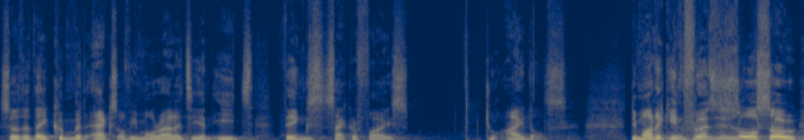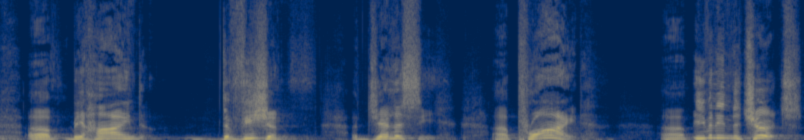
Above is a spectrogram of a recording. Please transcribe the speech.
so that they commit acts of immorality and eat things sacrificed to idols. Demonic influence is also um, behind division, jealousy, uh, pride, uh, even in the church.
